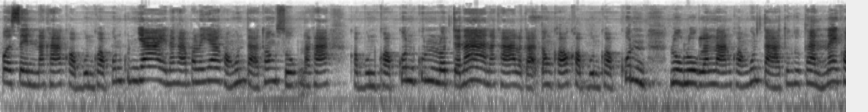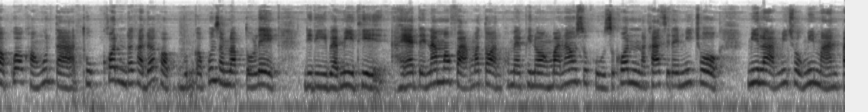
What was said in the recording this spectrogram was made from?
เปอร์เซ็นต์นะคะ ขอบบุญขอบคุณคุณย่ายนะคะภรรยาของคุณตาท่องสุขนะคะ ขอบบุญขอบคุณคุณรจนานะคะ แล้วก็ต้องขอขอบบุญขอบคุณลูกๆหลานๆของคุณตาทุกๆท่าน ในครอบครัวของคุณตาทุกคนเด้อค่ะเด้อขอบบุญขอบคุณสำหรับตัวเลขดีๆ แบบนี้ที่ให้แอดได้นำมาฝากมาตอนพ่อแม่พี่น้องบ้านเฮาสุขูสุขคนนะคะสิได้มีโชค มีลาบมีโชคมีหมานไป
